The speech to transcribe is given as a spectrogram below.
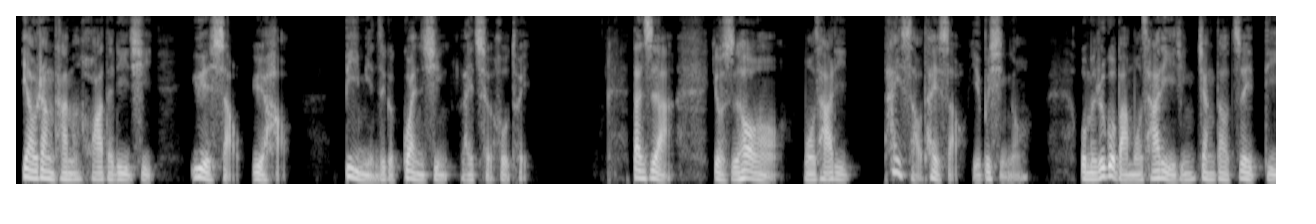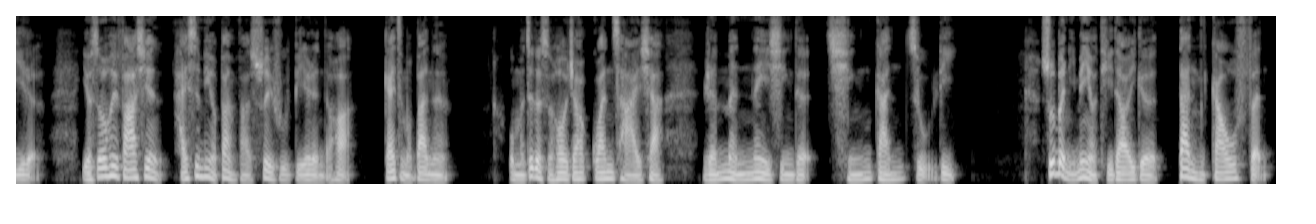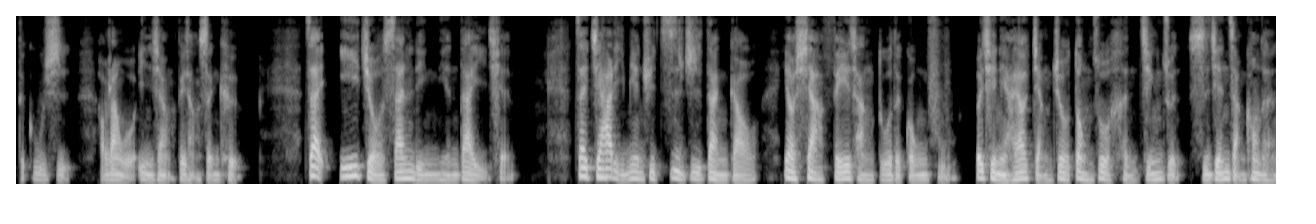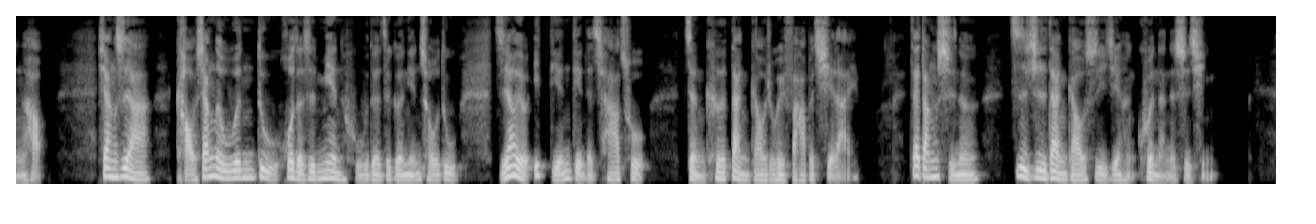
要让他们花的力气越少越好，避免这个惯性来扯后腿。但是啊，有时候哦，摩擦力太少太少也不行哦。我们如果把摩擦力已经降到最低了，有时候会发现还是没有办法说服别人的话，该怎么办呢？我们这个时候就要观察一下人们内心的情感阻力。书本里面有提到一个蛋糕粉的故事，好，让我印象非常深刻。在一九三零年代以前，在家里面去自制蛋糕要下非常多的功夫，而且你还要讲究动作很精准，时间掌控得很好。像是啊，烤箱的温度或者是面糊的这个粘稠度，只要有一点点的差错，整颗蛋糕就会发不起来。在当时呢，自制蛋糕是一件很困难的事情。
